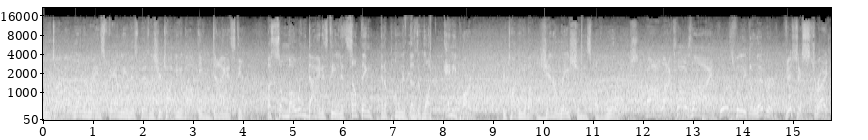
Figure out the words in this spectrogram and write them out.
When we talk about Roman Reigns' family in this business, you're talking about a dynasty. A Samoan dynasty, and it's something an opponent doesn't want any part of. You're talking about generations of warriors. Oh, what a clothesline. Forcefully delivered. Vicious strike.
